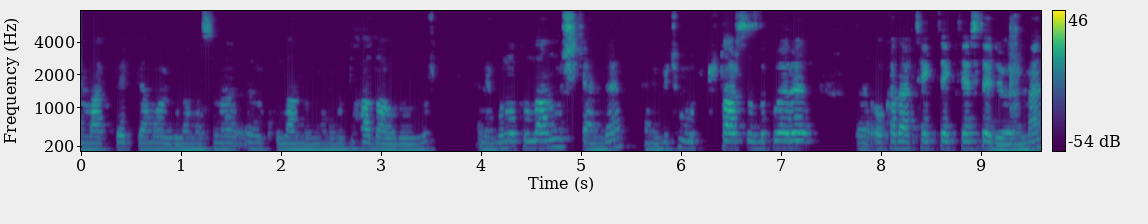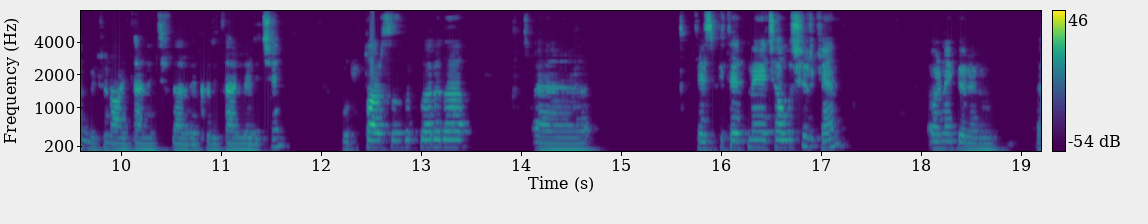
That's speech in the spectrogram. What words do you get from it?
Nmap bekleme uygulamasını e, kullandım. Yani bu daha doğru olur. Hani bunu kullanmışken de hani bütün bu tutarsızlıkları e, o kadar tek tek test ediyorum ben bütün alternatifler ve kriterler için. Bu tutarsızlıkları da e, tespit etmeye çalışırken örnek veriyorum e,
